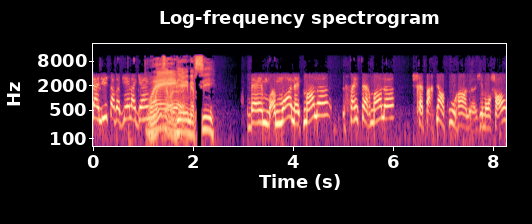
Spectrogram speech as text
Salut, ça va bien la gang? Oui, ça va bien, merci. Ben moi honnêtement là, sincèrement là, je serais partie en courant là. J'ai mon char,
